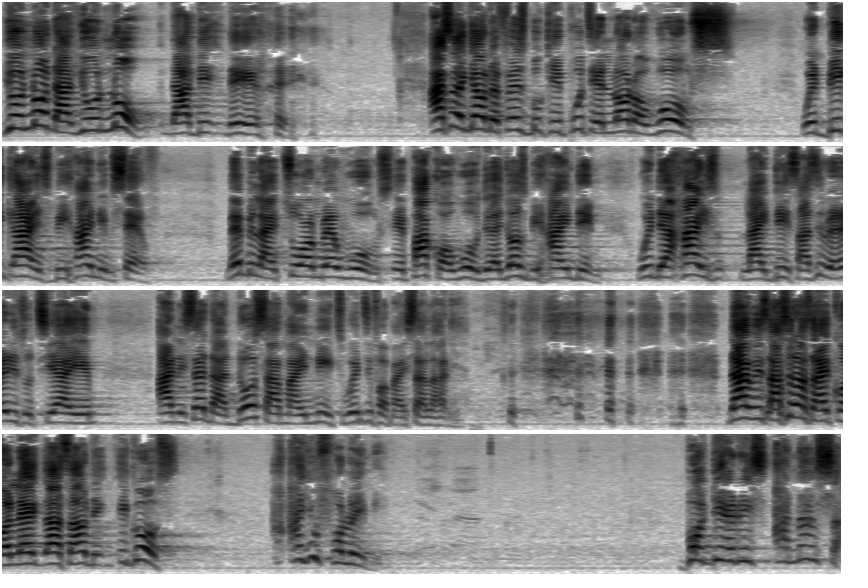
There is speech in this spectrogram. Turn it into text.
you know that you know that the, the I saw a guy on the Facebook, he put a lot of wolves with big eyes behind himself. Maybe like 200 wolves, a pack of wolves, they were just behind him with their eyes like this, as if they're ready to tear him. And he said that those are my needs waiting for my salary. that means as soon as I collect, that's how it goes. Are you following me? But there is an answer.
